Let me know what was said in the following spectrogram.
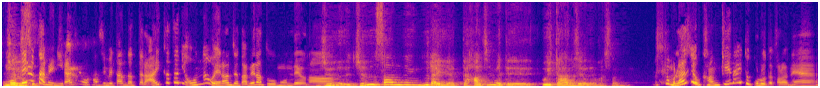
モテるためにラジオを始めたんだったら相方に女を選んじゃダメだと思うんだよな。10 13年ぐらいやって初めて浮いた話が出ましたね。しかもラジオ関係ないところだからね。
